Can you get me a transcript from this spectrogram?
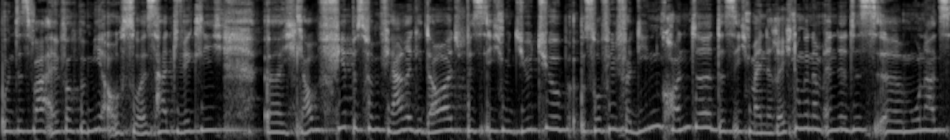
Und es war einfach bei mir auch so. Es hat wirklich, äh, ich glaube, vier bis fünf Jahre gedauert, bis ich mit YouTube so viel verdienen konnte, dass ich meine Rechnungen am Ende des äh, Monats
